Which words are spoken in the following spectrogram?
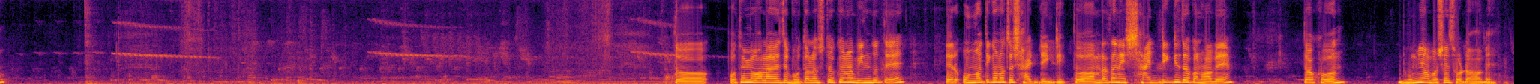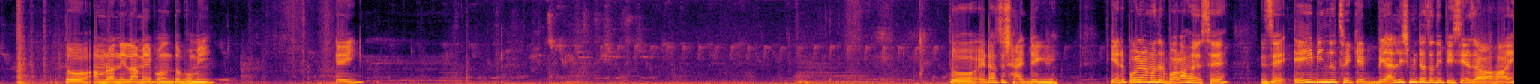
তো প্রথমে বলা হয়েছে ভূতলস্থ কোনো বিন্দুতে এর উন্নতি কোণ হচ্ছে ষাট ডিগ্রি। তো আমরা জানি ষাট ডিগ্রি যখন হবে, তখন ভূমি অবশ্যই ছোট হবে। তো আমরা নিলাম এ পর্যন্ত ভূমি। এই। তো এটা হচ্ছে ষাট ডিগ্রি। এরপরে আমাদের বলা হয়েছে যে এই বিন্দু থেকে বিয়াল্লিশ মিটার যদি পিছিয়ে যাওয়া হয়,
